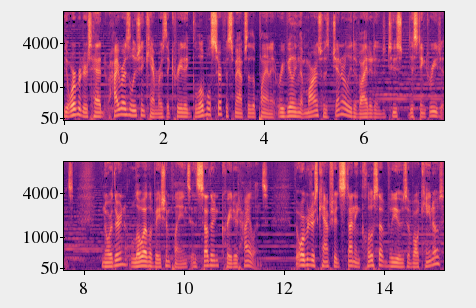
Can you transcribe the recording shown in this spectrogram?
The orbiters had high resolution cameras that created global surface maps of the planet, revealing that Mars was generally divided into two distinct regions northern, low elevation plains, and southern, cratered highlands. The orbiters captured stunning close up views of volcanoes,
